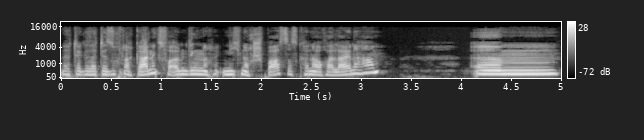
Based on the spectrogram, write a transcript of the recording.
Dann hat er gesagt, er sucht nach gar nichts, vor allem nicht nach Spaß, das kann er auch alleine haben. Ähm,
